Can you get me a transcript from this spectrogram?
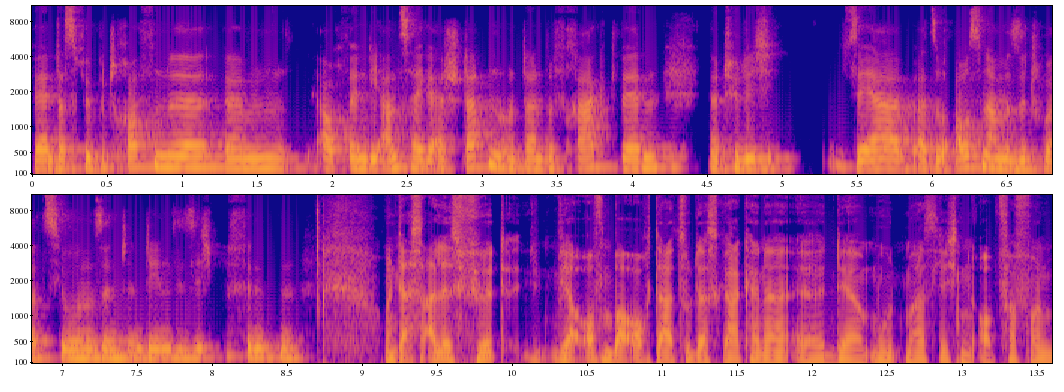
während das für Betroffene, ähm, auch wenn die Anzeige erstatten und dann befragt werden, natürlich sehr, also Ausnahmesituationen sind, in denen sie sich befinden. Und das alles führt ja offenbar auch dazu, dass gar keiner äh, der mutmaßlichen Opfer von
